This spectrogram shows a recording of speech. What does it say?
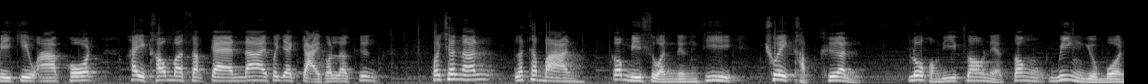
มี QR code ให้เขามาสแกนได้เพื่อจะจ่ายคนละครึ่ง เพราะฉะนั้นรัฐบาลก็มีส่วนหนึ่งที่ช่วยขับเคลื่อน โลกของดิจิตอลเนี่ยต้องวิ่งอยู่บน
